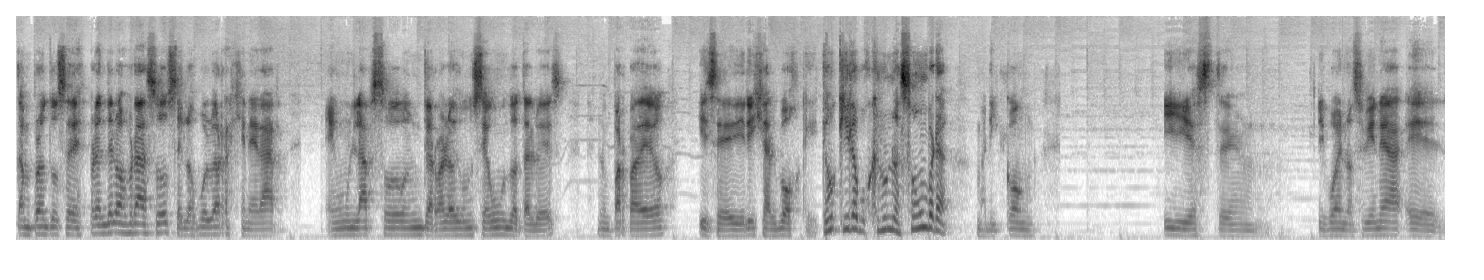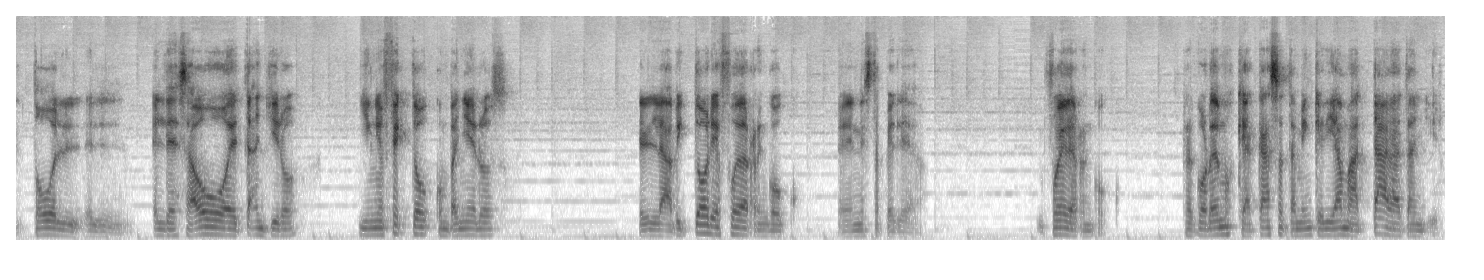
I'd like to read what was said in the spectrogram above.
tan pronto se desprende los brazos, se los vuelve a regenerar en un lapso, un intervalo de un segundo tal vez, en un parpadeo, y se dirige al bosque. Tengo que ir a buscar una sombra, maricón. Y este. Y bueno, se viene todo el, el- el desahogo de Tanjiro. Y en efecto, compañeros, la victoria fue de Rengoku en esta pelea. Fue de Rengoku. Recordemos que Akasa también quería matar a Tanjiro.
